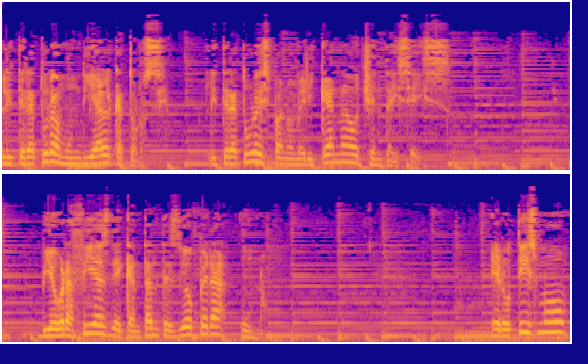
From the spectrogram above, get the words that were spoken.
Literatura mundial 14. Literatura hispanoamericana 86. Biografías de cantantes de ópera 1. Erotismo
